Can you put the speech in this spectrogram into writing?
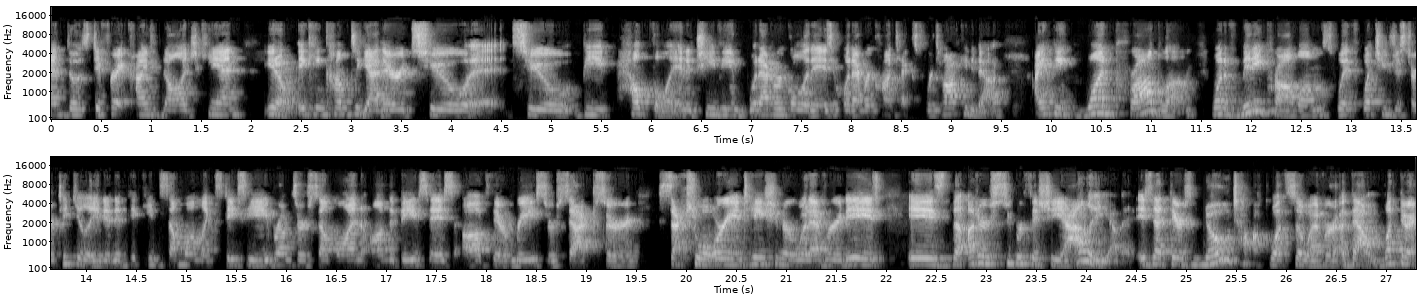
and those different kinds of knowledge can you know it can come together to to be helpful in achieving whatever goal it is in whatever context we're talking about i think one problem one of many problems with what you just articulated and picking someone like stacey abrams or someone on the basis of their race or sex or sexual orientation or whatever it is is the utter superficiality of it. Is that there's no talk whatsoever about what their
